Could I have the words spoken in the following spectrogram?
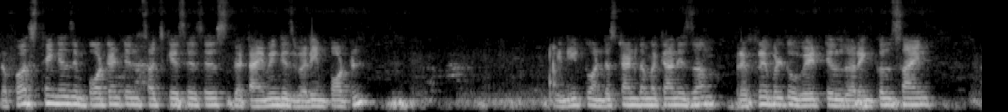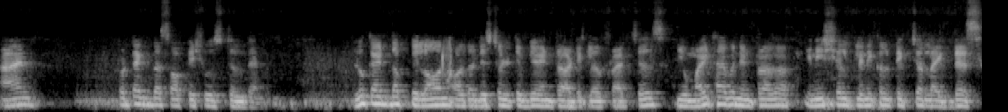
The first thing is important in such cases is the timing is very important. We need to understand the mechanism, preferable to wait till the wrinkle sign and protect the soft tissues till then. Look at the pilon or the distal tibia intra-articular fractures. You might have an intra initial clinical picture like this,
